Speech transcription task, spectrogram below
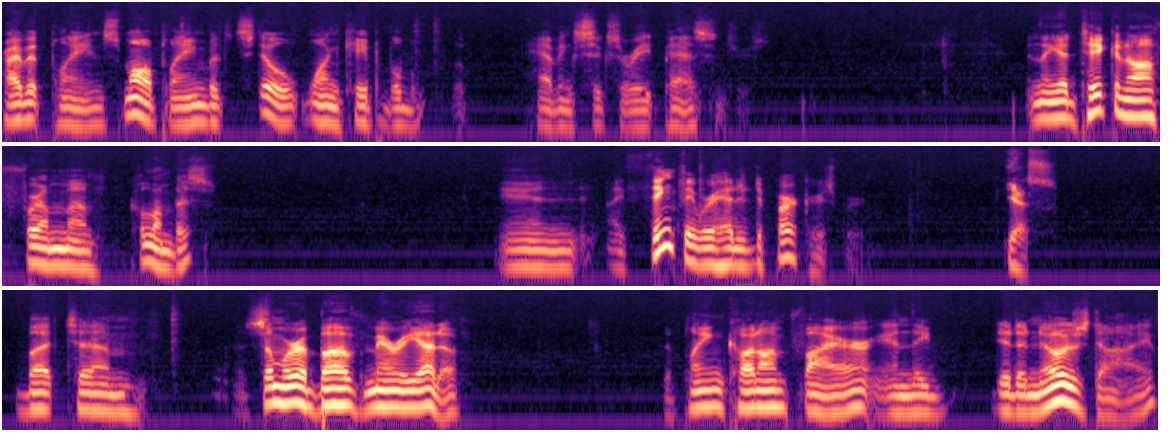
private plane, small plane, but still one capable of having six or eight passengers and they had taken off from uh, Columbus. And I think they were headed to Parkersburg, Yes. but um, somewhere above Marietta, the plane caught on fire and they did a nosedive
